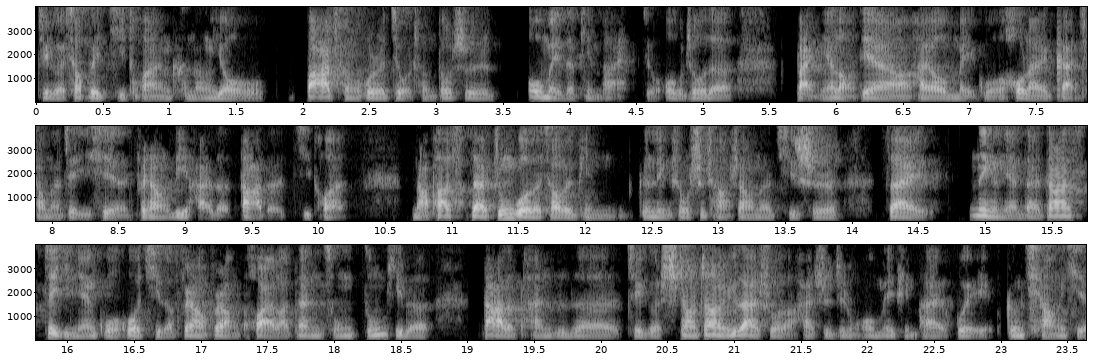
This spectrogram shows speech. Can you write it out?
这个消费集团，可能有八成或者九成都是欧美的品牌，就欧洲的百年老店啊，还有美国后来赶上的这一些非常厉害的大的集团。哪怕是在中国的消费品跟零售市场上呢，其实，在那个年代，当然这几年国货起的非常非常快了，但从总体的。大的盘子的这个市场占有率来说的，还是这种欧美品牌会更强一些。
